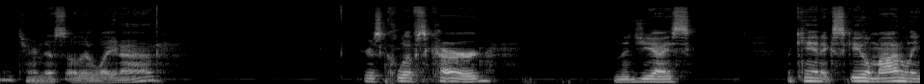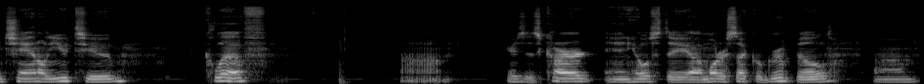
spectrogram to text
let me turn this other light on. Here's Cliff's card. The GI Mechanic Scale Modeling Channel YouTube. Cliff. Um, here's his card, and he hosts a uh, motorcycle group build. Um,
